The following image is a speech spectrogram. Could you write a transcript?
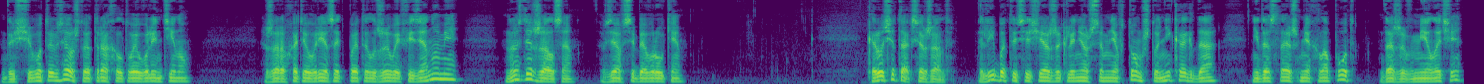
«Да с чего ты взял, что я трахал твою Валентину?» Жаров хотел врезать по этой лживой физиономии, но сдержался, взяв себя в руки. «Короче так, сержант, либо ты сейчас же клянешься мне в том, что никогда не доставишь мне хлопот, даже в мелочи,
